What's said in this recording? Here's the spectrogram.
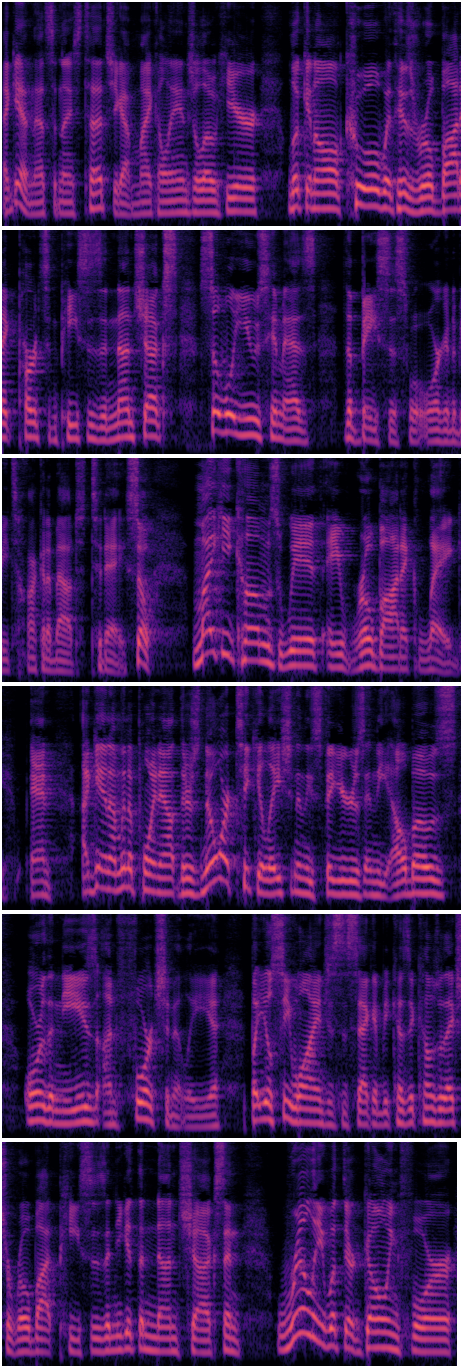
again, that's a nice touch. You got Michelangelo here looking all cool with his robotic parts and pieces and nunchucks. So we'll use him as the basis for what we're going to be talking about today. So Mikey comes with a robotic leg. And again, I'm going to point out there's no articulation in these figures in the elbows or the knees, unfortunately. But you'll see why in just a second because it comes with extra robot pieces and you get the nunchucks. And really, what they're going for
